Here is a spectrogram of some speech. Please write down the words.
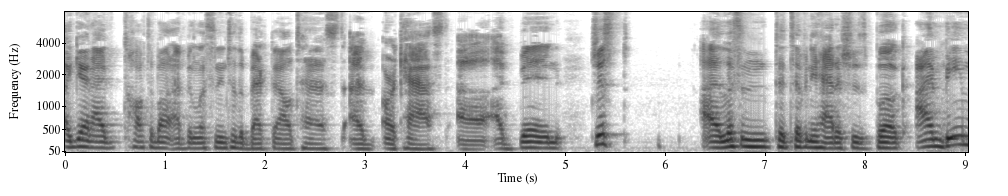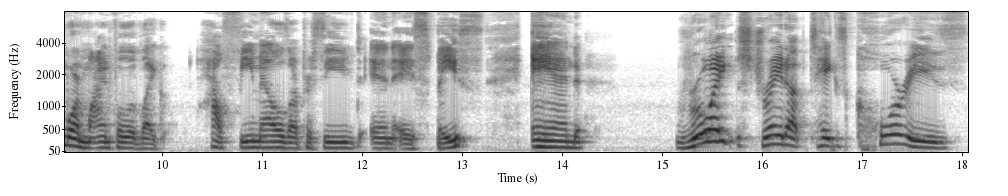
again, I've talked about. I've been listening to the Bechdel test. I've our cast. Uh, I've been just. I listened to Tiffany Haddish's book. I'm being more mindful of like how females are perceived in a space, and Roy straight up takes Corey's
